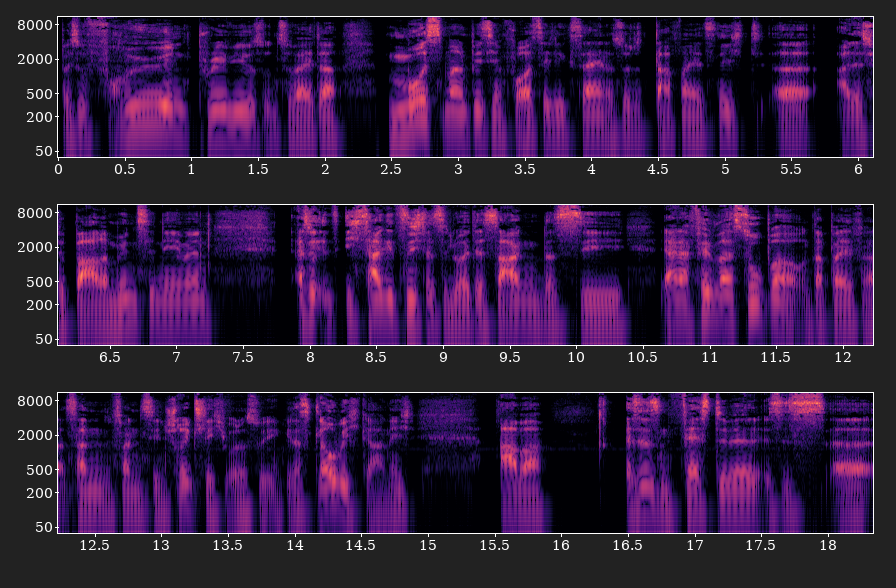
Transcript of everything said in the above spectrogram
bei so frühen Previews und so weiter muss man ein bisschen vorsichtig sein. Also da darf man jetzt nicht äh, alles für bare Münze nehmen. Also ich sage jetzt nicht, dass die Leute sagen, dass sie, ja, der Film war super und dabei fanden sie ihn schrecklich oder so irgendwie. Das glaube ich gar nicht. Aber es ist ein Festival, es ist äh,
